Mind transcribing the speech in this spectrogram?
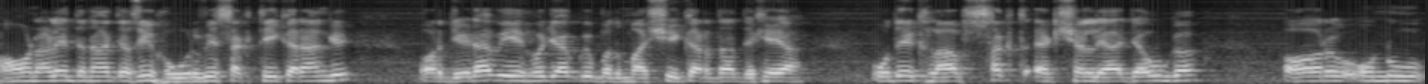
ਆਉਣ ਵਾਲੇ ਦਿਨਾਂ 'ਚ ਅਸੀਂ ਹੋਰ ਵੀ ਸਖਤੀ ਕਰਾਂਗੇ ਔਰ ਜਿਹੜਾ ਵੀ ਇਹੋ ਜਿਹਾ ਕੋਈ ਬਦਮਾਸ਼ੀ ਕਰਦਾ ਦਿਖਿਆ, ਉਹਦੇ ਖਿਲਾਫ ਸਖਤ ਐਕਸ਼ਨ ਲਿਆ ਜਾਊਗਾ ਔਰ ਉਹਨੂੰ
